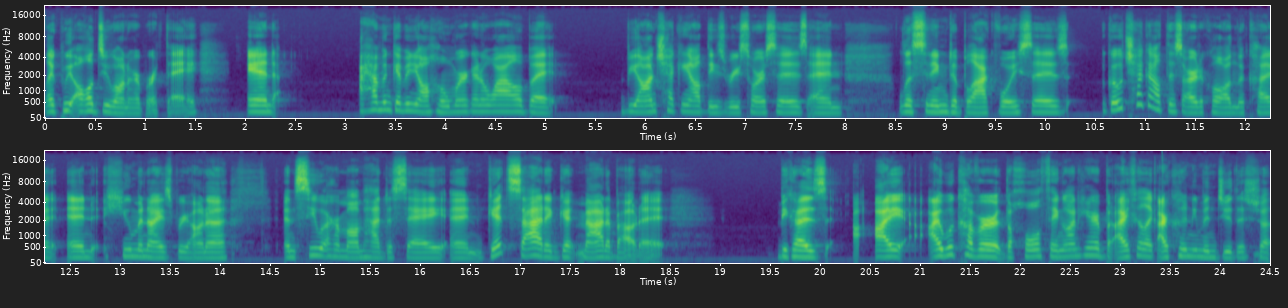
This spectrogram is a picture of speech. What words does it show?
like we all do on our birthday. And I haven't given y'all homework in a while, but beyond checking out these resources and listening to Black voices, go check out this article on the cut and humanize Breonna and see what her mom had to say and get sad and get mad about it because I I would cover the whole thing on here, but I feel like I couldn't even do this ju-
